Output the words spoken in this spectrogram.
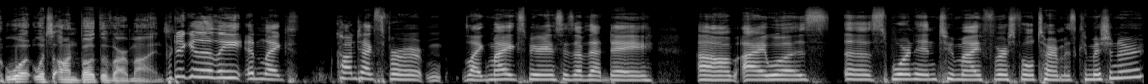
what what's on both of our minds. particularly in like context for like my experiences of that day Um, I was uh, sworn into my first full term as commissioner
